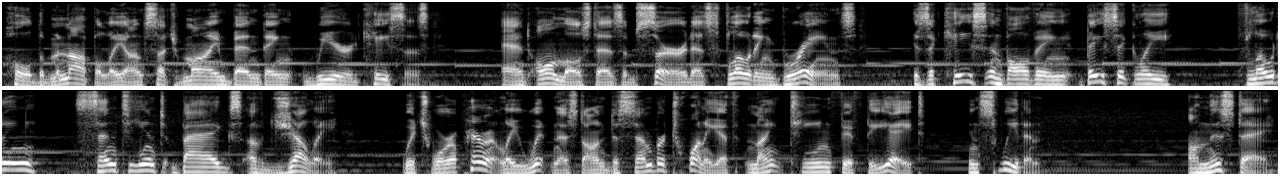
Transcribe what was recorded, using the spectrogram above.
hold the monopoly on such mind-bending, weird cases, and almost as absurd as floating brains is a case involving basically floating, sentient bags of jelly which were apparently witnessed on December 20, 1958 in Sweden. On this day,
